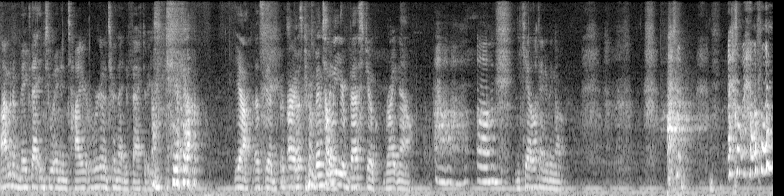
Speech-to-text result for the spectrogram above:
"I'm gonna make that into an entire. We're gonna turn that into factories." yeah. yeah, that's good. That's, all right, that's convincing. tell me your best joke right now. Ah, um, You can't look anything up. I don't have one.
